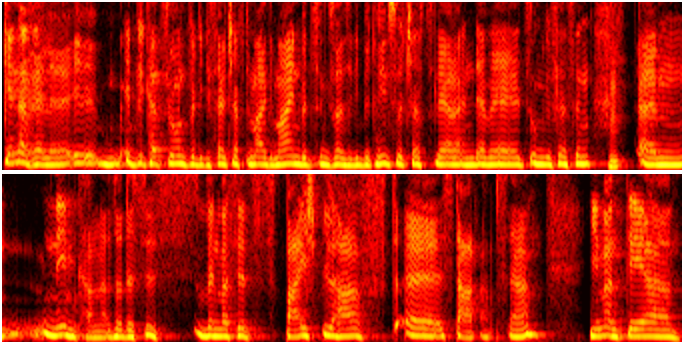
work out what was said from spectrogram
generelle äh, Implikation für die Gesellschaft im Allgemeinen, beziehungsweise die Betriebswirtschaftslehre, in der wir jetzt ungefähr sind, ähm, nehmen kann. Also, das ist, wenn man es jetzt beispielhaft äh, Startups, ja. Jemand, der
